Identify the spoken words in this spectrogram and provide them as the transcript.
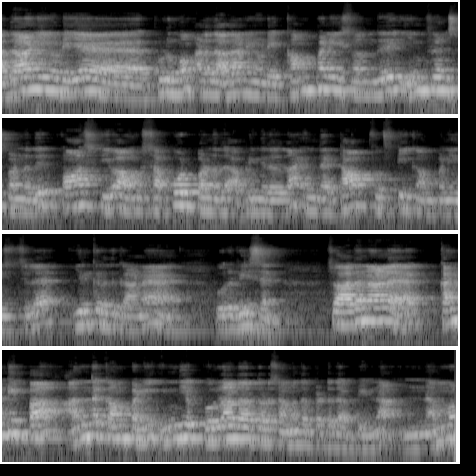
அதானியுடைய குடும்பம் அல்லது அதானியுடைய கம்பெனிஸ் வந்து இன்ஃப்ளூயன்ஸ் பண்ணுது பாசிட்டிவாக அவங்க சப்போர்ட் பண்ணுது அப்படிங்கிறது தான் இந்த டாப் ஃபிஃப்டி கம்பெனிஸில் இருக்கிறதுக்கான ஒரு ரீசன் ஸோ அதனால் கண்டிப்பாக அந்த கம்பெனி இந்திய பொருளாதாரத்தோட சம்மந்தப்பட்டது அப்படின்னா நம்ம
